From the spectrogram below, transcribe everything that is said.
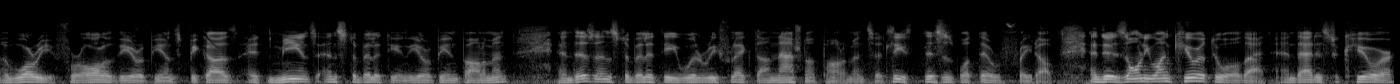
worry for all of the europeans because it means instability in the european parliament and this instability will reflect on national parliaments. At least this is what they're afraid of. And there's only one cure to all that and that is to cure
